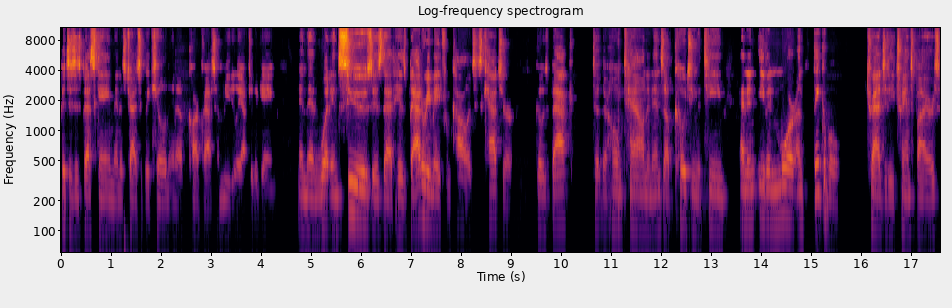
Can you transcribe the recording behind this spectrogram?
pitches his best game and is tragically killed in a car crash immediately after the game. And then what ensues is that his battery mate from college, his catcher, goes back to their hometown and ends up coaching the team. And an even more unthinkable tragedy transpires,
